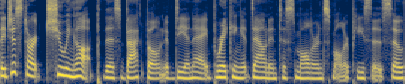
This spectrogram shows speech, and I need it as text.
They just start chewing up this backbone of DNA, breaking it down into small smaller and smaller pieces. So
